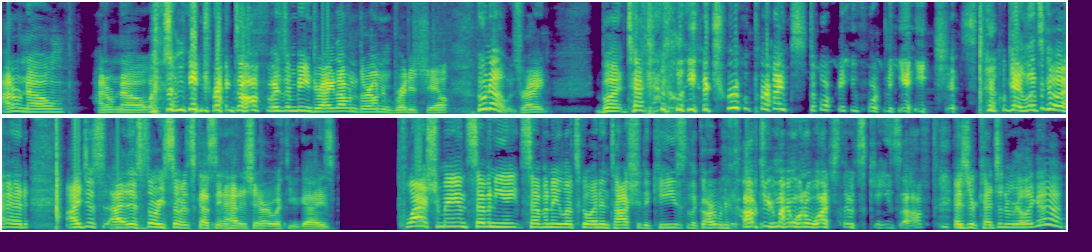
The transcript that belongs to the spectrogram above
I don't know. I don't know. Is it being dragged off? Is it being dragged off and thrown in British jail? Who knows, right? But technically a true crime story for the ages. Okay, let's go ahead. I just, I, this story's so disgusting, I had to share it with you guys. Flashman 7870, let's go ahead and toss you the keys to the carpenter copter. You might want to wash those keys off as you're catching them. You're like, ah.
